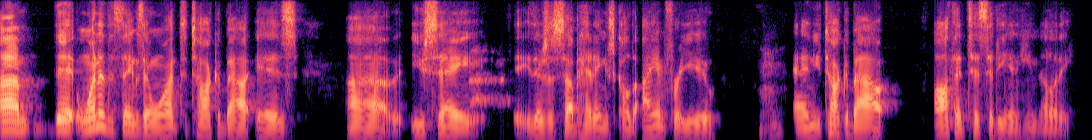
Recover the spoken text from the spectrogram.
Um, the, one of the things I want to talk about is uh, you say there's a subheading, it's called I Am For You. Mm-hmm. And you talk about authenticity and humility.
